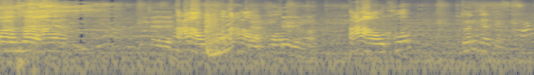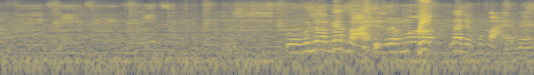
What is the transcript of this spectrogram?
哇塞！打脑壳，打脑壳，这什么？打脑壳，蹲下去。我不知道该摆什么，那就不摆了呗。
